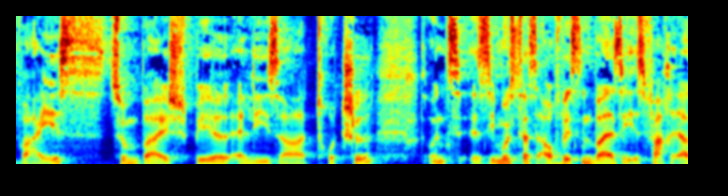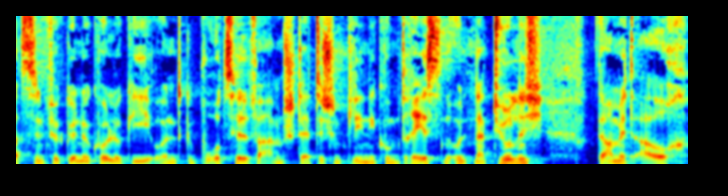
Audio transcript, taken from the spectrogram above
weiß zum Beispiel Elisa Trutschel. Und sie muss das auch wissen, weil sie ist Fachärztin für Gynäkologie und Geburtshilfe am Städtischen Klinikum Dresden und natürlich damit auch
